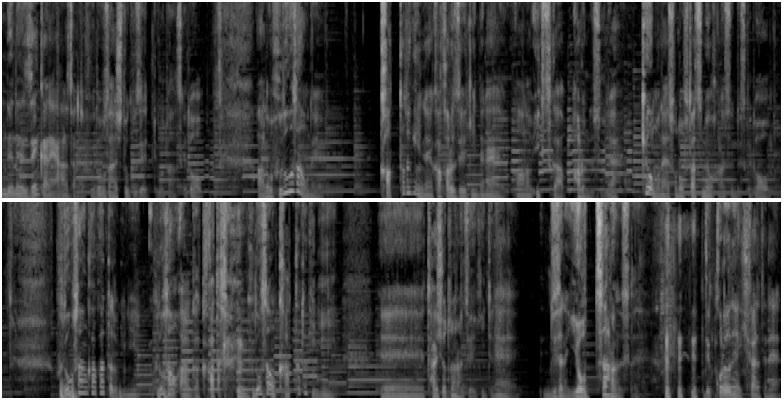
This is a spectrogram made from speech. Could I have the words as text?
でね、前回ね、話したね、不動産取得税っていうことなんですけど、あの、不動産をね、買った時にね、かかる税金ってね、あの、いくつかあるんですよね。今日もね、その2つ目を話すんですけど、不動産かかった時に、不動産あがかかった、不動産を買った時に、えー、対象となる税金ってね、実はね、4つあるんですよね。で、これをね、聞かれてね、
